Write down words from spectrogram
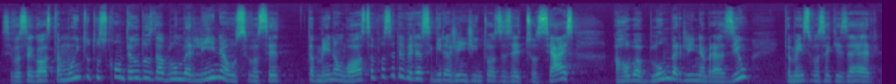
Se você gosta muito dos conteúdos da Bloomberg ou se você também não gosta, você deveria seguir a gente em todas as redes sociais, arroba Brasil. Também, se você quiser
